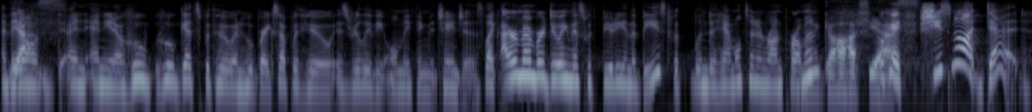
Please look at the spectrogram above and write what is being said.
And they Yes. don't and and you know who who gets with who and who breaks up with who is really the only thing that changes. Like I remember doing this with Beauty and the Beast with Linda Hamilton and Ron Perlman. My gosh yes Okay, she's not dead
